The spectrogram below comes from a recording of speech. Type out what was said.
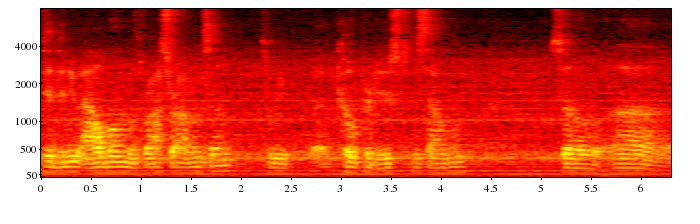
Did the new album with Ross Robinson, so we uh, co-produced this album. So uh,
